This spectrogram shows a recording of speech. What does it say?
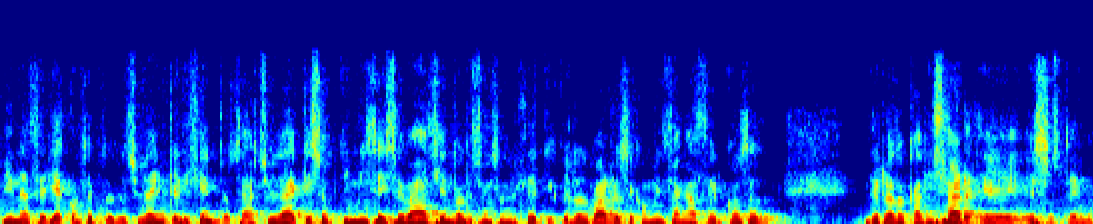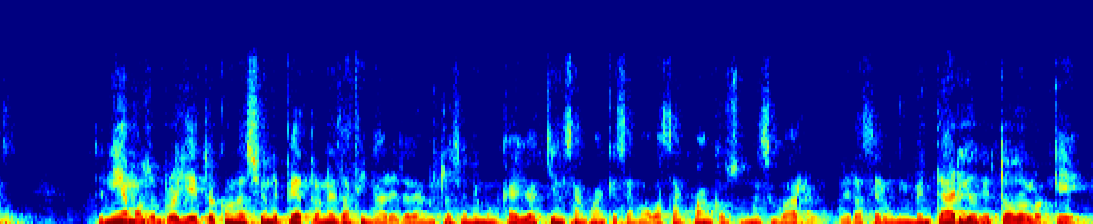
viene a ser ya conceptos de ciudad inteligente, o sea, ciudad que se optimiza y se va haciendo el descenso energético y los barrios se comienzan a hacer cosas de relocalizar eh, esos temas. Teníamos un proyecto con la acción de peatones a finales de la administración de Moncayo aquí en San Juan que se llamaba San Juan Consume su barrio, era hacer un inventario de todo lo que,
